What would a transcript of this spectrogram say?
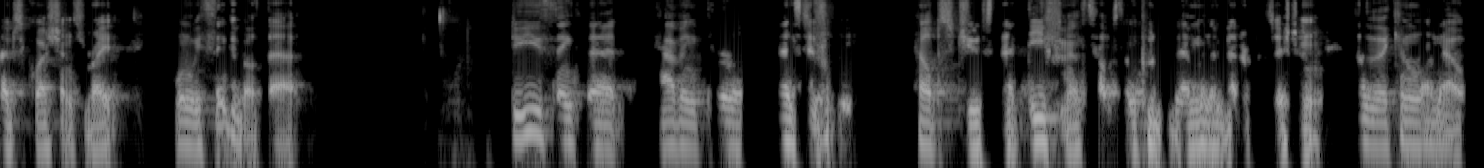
types of questions, right? When we think about that, do you think that having Poeltl defensively helps juice that defense, helps them put them in a better position so that they can run out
